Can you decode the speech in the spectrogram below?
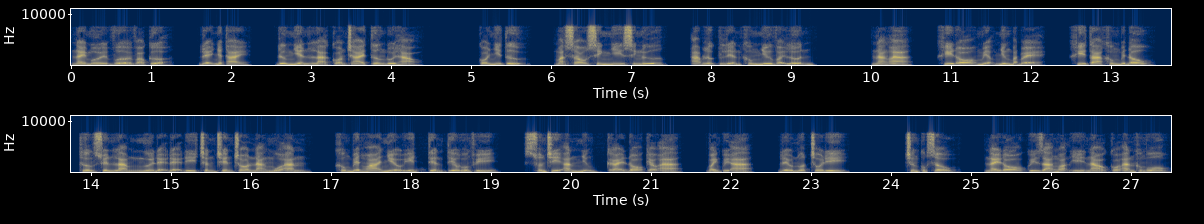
Này mới vừa vào cửa, đệ nhất thai, đương nhiên là con trai tương đối hảo. Có nhi tử, mặt sau sinh nhi sinh nữ, áp lực liền không như vậy lớn. Nàng à, khi đó miệng nhưng bắt bẻ, khi ta không biết đâu, thường xuyên làm ngươi đệ đệ đi chấn trên cho nàng mua ăn, không biết hoa nhiều ít tiền tiêu bổng phí, Xuân Chi ăn những cái đó kẹo à, bánh quy à, đều nuốt trôi đi. Trương Cúc sầu, này đó quý giá ngoạn ý nào có ăn không vô,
